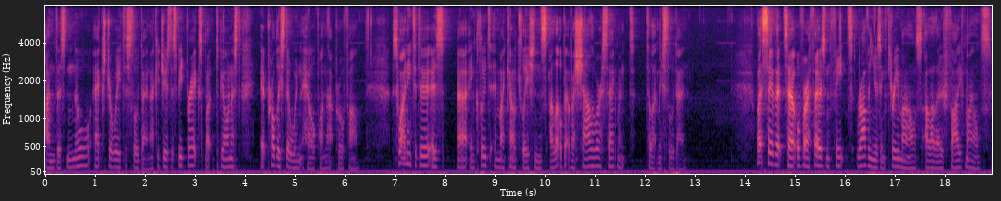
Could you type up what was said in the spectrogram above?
and there's no extra way to slow down. I could use the speed brakes, but to be honest, it probably still wouldn't help on that profile. So what I need to do is uh, include in my calculations a little bit of a shallower segment to let me slow down. Let's say that uh, over a thousand feet, rather than using three miles, I'll allow five miles.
